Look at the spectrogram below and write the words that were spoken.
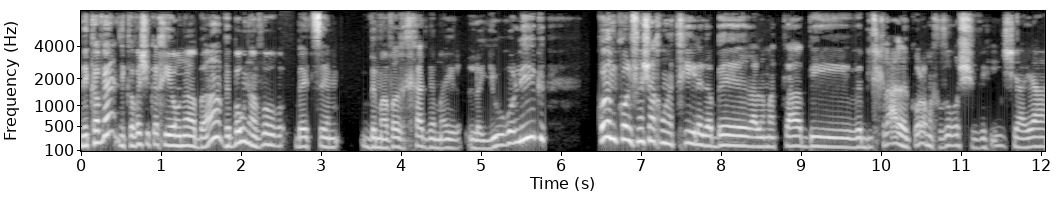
נקווה, נקווה שכך יהיה העונה הבאה, ובואו נעבור בעצם במעבר חד ומהיר ליורוליג. קודם כל, לפני שאנחנו נתחיל לדבר על מכבי ובכלל על כל המחזור השביעי שהיה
